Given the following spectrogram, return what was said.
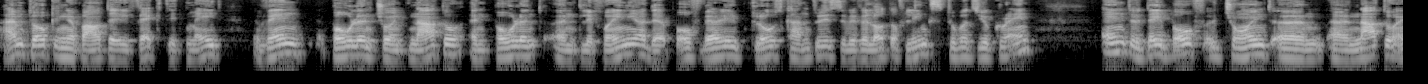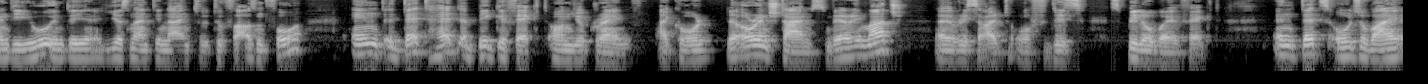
I'm talking about the effect it made when Poland joined NATO and Poland and Lithuania, they're both very close countries with a lot of links towards Ukraine. And they both joined um, uh, NATO and EU in the years 1999 to 2004. And that had a big effect on Ukraine. I call the Orange Times very much a result of this spillover effect. And that's also why,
